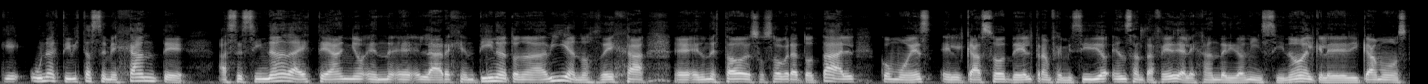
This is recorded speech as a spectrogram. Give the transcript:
que una activista semejante asesinada este año en eh, la Argentina todavía nos deja eh, en un estado de zozobra total, como es el caso del transfemicidio en Santa Fe de Alejandra Ironisi, ¿no? El que le dedicamos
